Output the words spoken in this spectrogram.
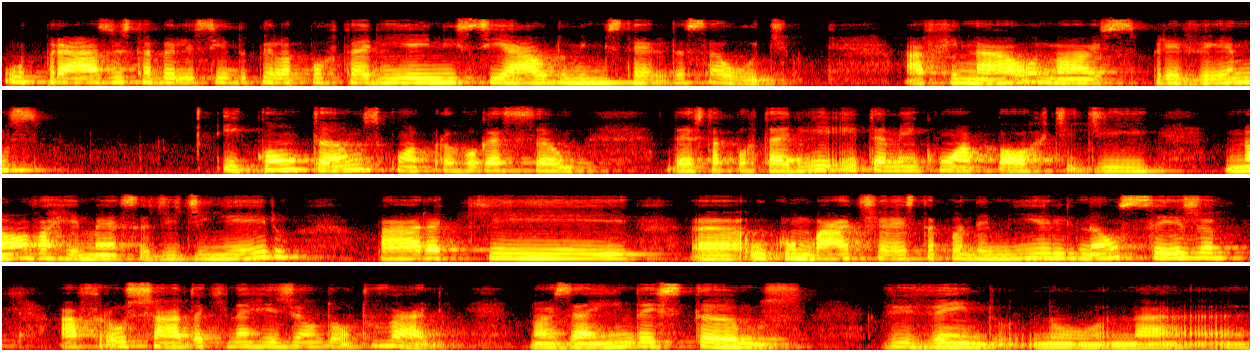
o prazo estabelecido pela portaria inicial do Ministério da Saúde. Afinal, nós prevemos e contamos com a prorrogação desta portaria e também com o aporte de nova remessa de dinheiro para que uh, o combate a esta pandemia ele não seja afrouxado aqui na região do Alto Vale. Nós ainda estamos vivendo no, na,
